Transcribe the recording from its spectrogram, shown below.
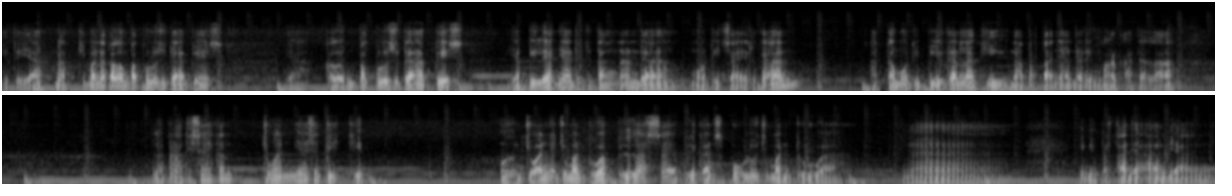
Gitu ya. Nah, gimana kalau 40 sudah habis? Ya, kalau 40 sudah habis, ya pilihannya ada di tangan Anda. Mau dicairkan atau mau dibelikan lagi? Nah, pertanyaan dari Mark adalah lah berarti saya kan cuannya sedikit. Oh, cuannya cuma 12, saya belikan 10 cuma 2. Nah, ini pertanyaan yang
